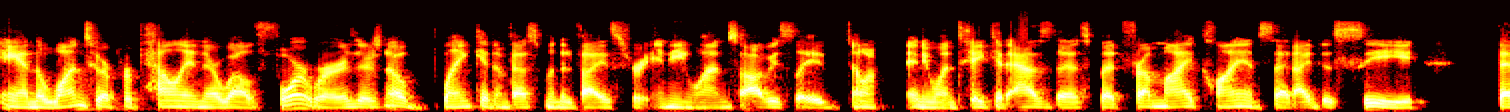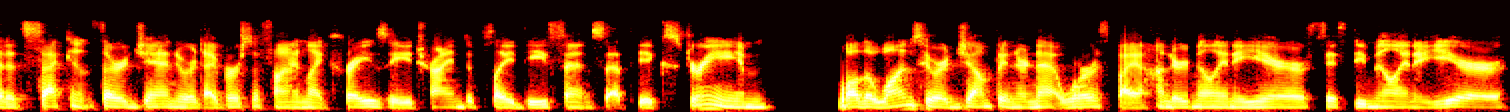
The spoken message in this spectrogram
And the ones who are propelling their wealth forward, there's no blanket investment advice for anyone. So obviously, don't anyone take it as this. But from my client set, I just see that it's second, third gen who are diversifying like crazy, trying to play defense at the extreme, while the ones who are jumping their net worth by 100 million a year, 50 million a year,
